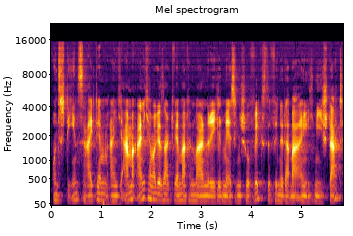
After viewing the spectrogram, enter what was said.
und stehen seitdem eigentlich, eigentlich haben wir gesagt, wir machen mal einen regelmäßigen Showfix, der findet aber eigentlich nie statt,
